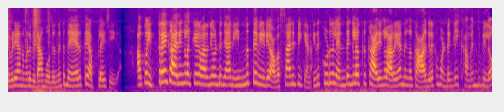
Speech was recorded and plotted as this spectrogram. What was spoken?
എവിടെയാണ് നമ്മൾ വിടാൻ പോകുന്നത്? എന്നിട്ട് നേരത്തെ അപ്ലൈ ചെയ്യുക. അപ്പോൾ ഇത്രയും കാര്യങ്ങളൊക്കെ പറഞ്ഞുകൊണ്ട് ഞാൻ ഇന്നത്തെ വീഡിയോ അവസാനിപ്പിക്കുകയാണ്. ഇത് കൂടുതൽ എന്തെങ്കിലുമൊക്കെ കാര്യങ്ങൾ അറിയാൻ നിങ്ങൾക്ക് ആഗ്രഹമുണ്ടെങ്കിൽ കമന്റ് ബിലോ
